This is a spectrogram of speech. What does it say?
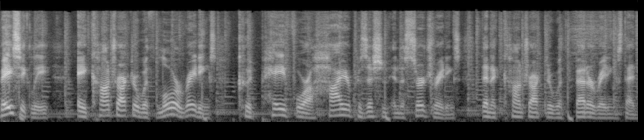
Basically, a contractor with lower ratings could pay for a higher position in the search ratings than a contractor with better ratings that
